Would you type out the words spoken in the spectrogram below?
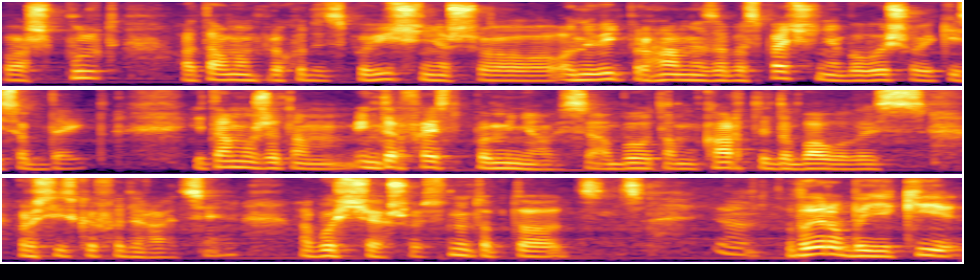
ваш пульт, а там вам приходить сповіщення, що оновіть програмне забезпечення, бо вийшов якийсь апдейт. І там уже там інтерфейс помінявся, або там карти додавались Російської Федерації, або ще щось. Ну тобто вироби, які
